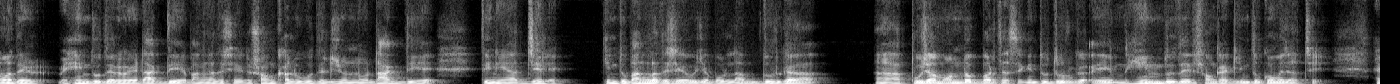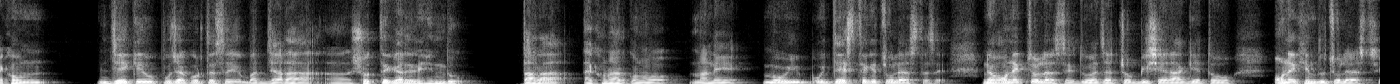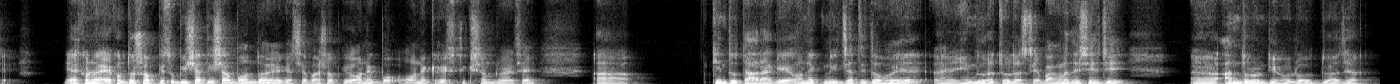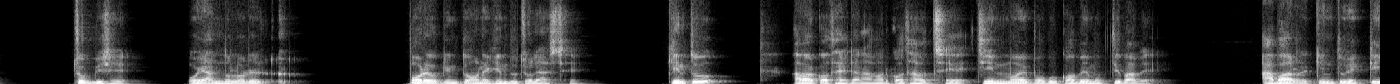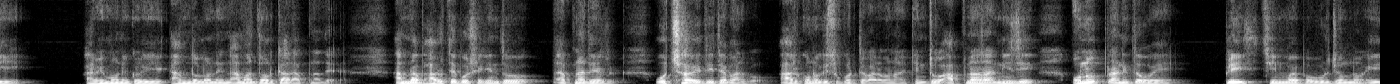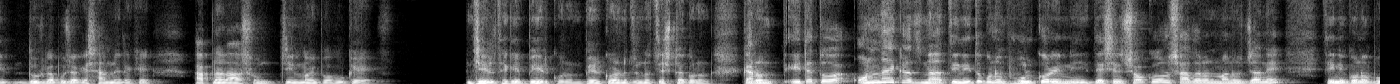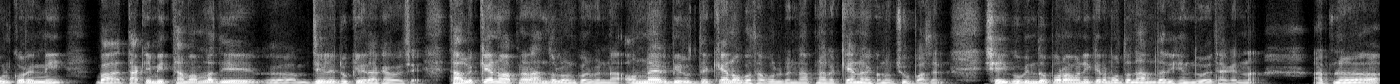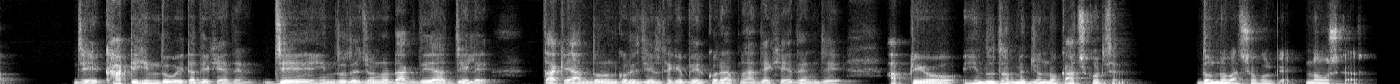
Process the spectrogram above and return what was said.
আমাদের হিন্দুদের হয়ে ডাক দিয়ে বাংলাদেশের সংখ্যালঘুদের জন্য ডাক দিয়ে তিনি আজ জেলে। কিন্তু বাংলাদেশে ওই যে বললাম, দুর্গা পূজা মণ্ডপ বাড়তেছে, কিন্তু দুর্গা এই হিন্দুদের সংখ্যা কিন্তু কমে যাচ্ছে। এখন যে কেউ পূজা করতেছে, বা যারা সত্যিকারের হিন্দু, তারা এখন আর কোনো মানে ওই ওই দেশ থেকে চলে আসতেছে। মানে অনেক চলে আসছে। দু হাজার চব্বিশের আগে তো অনেক হিন্দু চলে আসছে। এখন এখন তো সব কিছু ভিসা-টিসা বন্ধ হয়ে গেছে বা সবকি, অনেক অনেক রেস্ট্রিকশন রয়েছে। কিন্তু তার আগে অনেক নির্যাতিত হয়ে হিন্দুরা চলে আসছে। বাংলাদেশে যে আন্দোলনটি হলো দু হাজার চব্বিশে, ওই আন্দোলনের পরেও কিন্তু অনেক হিন্দু চলে আসছে। কিন্তু আমার কথা এটা না। আমার কথা হচ্ছে, চিন্ময় প্রভু কবে মুক্তি পাবে? আবার কিন্তু একটি আমি মনে করি আন্দোলনে নামা দরকার আপনাদের। আমরা ভারতে বসে কিন্তু আপনাদের উৎসাহ দিতে পারব। আর কোনো কিছু করতে পারব না। কিন্তু আপনারা নিজে অনুপ্রাণিত হয়ে, প্লিজ চিন্ময় প্রভুর জন্য এই দুর্গাপূজাকে সামনে রেখে আপনারা আসুন, চিন্ময় প্রভুকে জেল থেকে বের করুন। বের করানোর জন্য চেষ্টা করুন। কারণ এটা তো অন্যায় কাজ না। তিনি তো কোনো ভুল করেননি। দেশের সকল সাধারণ মানুষ জানে তিনি কোনো ভুল করেননি বা তাকে মিথ্যা মামলা দিয়ে জেলে ঢুকিয়ে রাখা হয়েছে। তাহলে কেন আপনারা আন্দোলন করবেন না? অন্যায়ের বিরুদ্ধে কেন কথা বলবেন না? আপনারা কেন এখনও চুপ আছেন? সেই গোবিন্দ প্রামাণিকের মতো নামধারী হিন্দু হয়ে থাকেন না। আপনারা যে খাঁটি হিন্দু, এটা দেখিয়ে দেন। যে হিন্দুদের জন্য ডাক দিয়ে আজ জেলে, তাকে আন্দোলন করে জেল থেকে বের করে আপনারা দেখিয়ে দেন যে আপনিও হিন্দু ধর্মের জন্য কাজ করছেন। ধন্যবাদ সকলকে। নমস্কার।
